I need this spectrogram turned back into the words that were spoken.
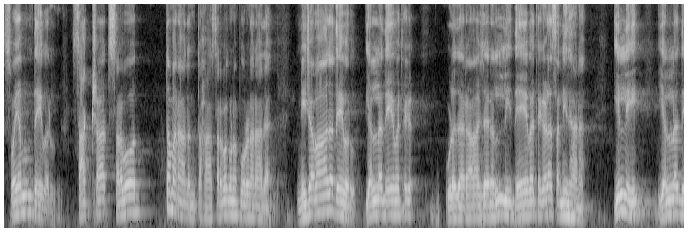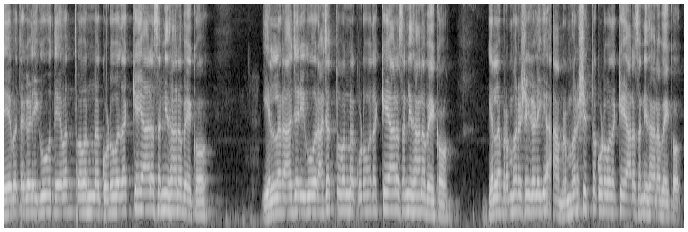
ಸ್ವಯಂ ದೇವರು, ಸಾಕ್ಷಾತ್ ಸರ್ವೋತ್ತಮನಾದಂತಹ ಸರ್ವಗುಣಪೂರ್ಣನಾದ ನಿಜವಾದ ದೇವರು, ಎಲ್ಲ ದೇವತೆ ಉಳಿದ ರಾಜರಲ್ಲಿ ದೇವತೆಗಳ ಸನ್ನಿಧಾನ. ಇಲ್ಲಿ ಎಲ್ಲ ದೇವತೆಗಳಿಗೂ ದೇವತ್ವವನ್ನು ಕೊಡುವುದಕ್ಕೆ ಯಾರ ಸನ್ನಿಧಾನ ಬೇಕೋ? ಎಲ್ಲ ರಾಜರಿಗೂ ರಾಜತ್ವವನ್ನು ಕೊಡುವುದಕ್ಕೆ ಯಾರ ಸನ್ನಿಧಾನ ಬೇಕೋ? ಎಲ್ಲ ಬ್ರಹ್ಮರ್ಷಿಗಳಿಗೆ ಆ ಬ್ರಹ್ಮರ್ಷಿತ್ವ ಕೊಡುವುದಕ್ಕೆ ಯಾರ ಸನ್ನಿಧಾನ ಬೇಕೋ?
